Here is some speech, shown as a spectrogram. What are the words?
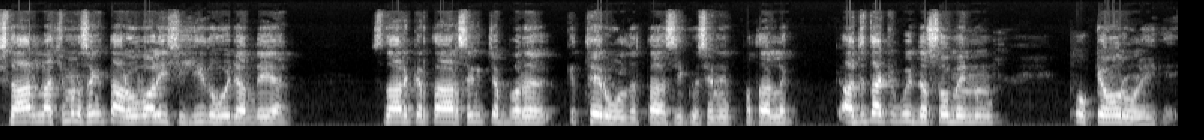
ਸਰਦਾਰ ਲక్ష్మణ ਸਿੰਘ ਧਾਰੋਵਾਲੀ ਸ਼ਹੀਦ ਹੋ ਜਾਂਦੇ ਆ, ਸਰਦਾਰ ਕਰਤਾਰ ਸਿੰਘ ਝੱਬਰ ਕਿੱਥੇ ਰੋਲ ਦਿੱਤਾ ਸੀ ਕਿਸੇ ਨੇ ਪਤਾ ਲੱਗ, ਅੱਜ ਤੱਕ ਕੋਈ ਦੱਸੋ ਮੈਨੂੰ ਉਹ ਕਿਉਂ ਰੋਲੇ ਗਏ?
